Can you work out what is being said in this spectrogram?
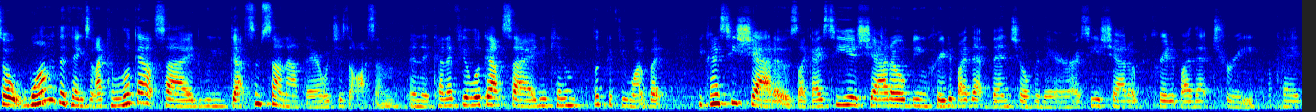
So one of the things, and I can look outside, we've got some sun out there, which is awesome. And it kind of, if you look outside, you can look if you want, but you kind of see shadows. Like I see a shadow being created by that bench over there. I see a shadow created by that tree, okay?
